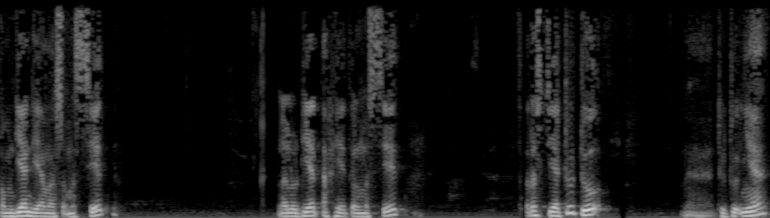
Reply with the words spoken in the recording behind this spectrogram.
kemudian dia masuk masjid, lalu dia tahiyatul masjid, terus dia duduk, nah duduknya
